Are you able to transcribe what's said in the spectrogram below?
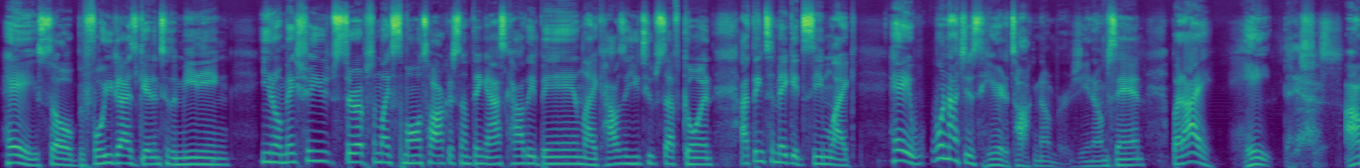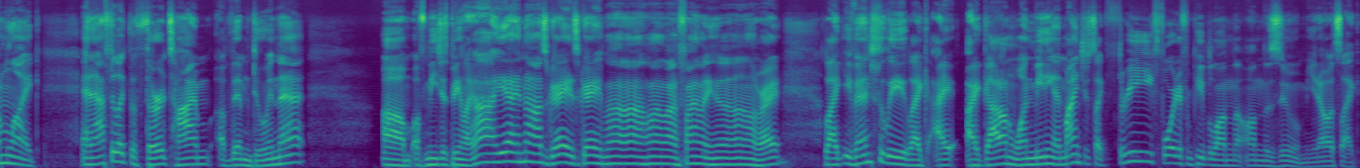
hey, so before you guys get into the meeting, you know, make sure you stir up some like small talk or something. Ask how they've been, like how's the YouTube stuff going. I think to make it seem like, hey, we're not just here to talk numbers. You know what I'm saying? But I hate that shit. I'm like, and after like the third time of them doing that, um, of me just being like, ah, yeah, no, it's great, it's great, blah, blah, blah, finally, uh, right? like eventually, like I I got on one meeting and mine's just like three, four different people on the on the Zoom. You know, it's like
